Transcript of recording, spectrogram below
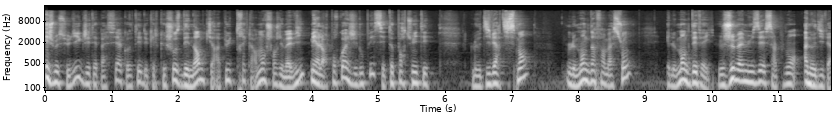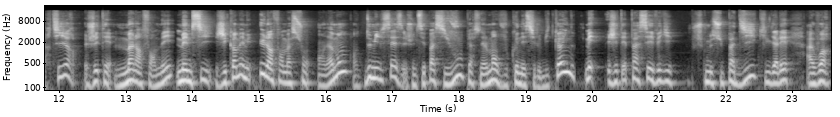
et je me suis dit que j'étais passé à côté de quelque chose d'énorme qui aurait pu très clairement changer ma vie. Mais alors pourquoi j'ai loupé cette opportunité? Le divertissement, le manque d'informations, et le manque d'éveil. Je m'amusais simplement à me divertir, j'étais mal informé, même si j'ai quand même eu l'information en amont. En 2016, je ne sais pas si vous, personnellement, vous connaissiez le Bitcoin, mais j'étais pas assez éveillé. Je me suis pas dit qu'il y allait avoir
